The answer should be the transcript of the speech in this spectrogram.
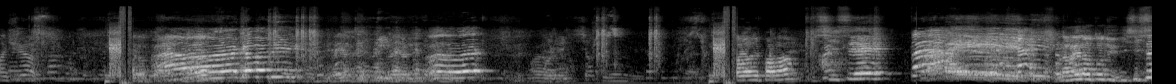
Ah, Ah Regardez par là. Ici c'est Paris On n'a rien entendu. Ici c'est.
